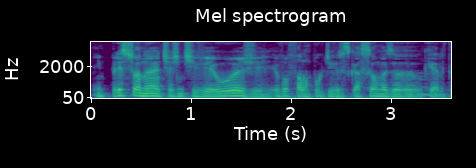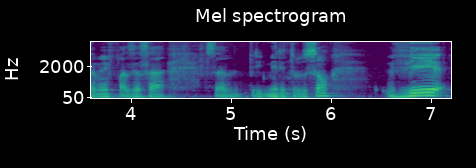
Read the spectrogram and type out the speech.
É impressionante a gente vê hoje, eu vou falar um pouco de diversificação, mas eu, eu uhum. quero também fazer essa, essa primeira introdução ver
